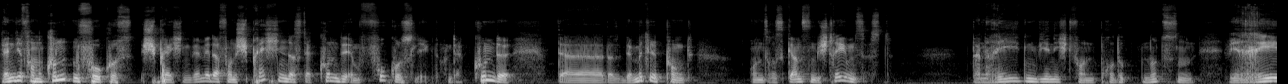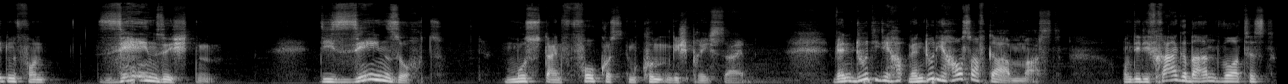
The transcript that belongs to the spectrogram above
Wenn wir vom Kundenfokus sprechen, wenn wir davon sprechen, dass der Kunde im Fokus liegt und der Kunde der, der, der Mittelpunkt unseres ganzen Bestrebens ist, dann reden wir nicht von Produktnutzen, wir reden von Sehnsüchten. Die Sehnsucht muss dein Fokus im Kundengespräch sein. Wenn du, die, wenn du die Hausaufgaben machst und dir die Frage beantwortest,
